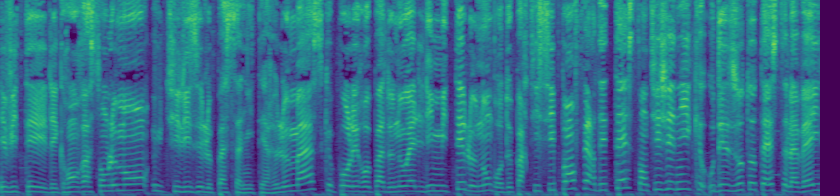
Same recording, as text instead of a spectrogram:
Éviter les grands rassemblements, utiliser le pass sanitaire et le masque. Pour les repas de Noël, limiter le nombre de participants, faire des tests antigéniques ou des autotests la veille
